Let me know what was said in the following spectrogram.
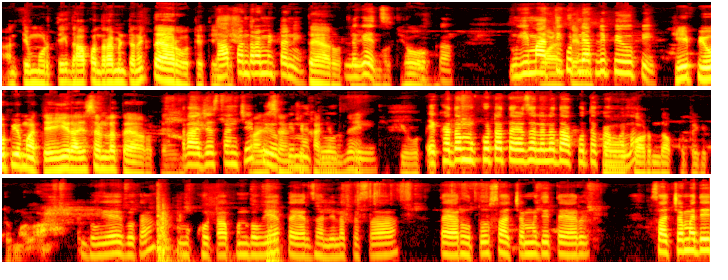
आणि ते मूर्ती दहा पंधरा मिनिटांनी तयार होते दहा ते पंधरा मिनिटांनी? तयार होते लगेच? मूर्ती. हो हो. का मग ही माती वाळते कुठली ना. आपली पीओपी ही पीओपी माती ही राजस्थानला तयार होते. राजस्थानची पीओपी खाणीमध्ये माती POP. एखादा मुखोटा तयार झालेला दाखवता का हो, मला काढून दाखवतो की तुम्हाला. बघूया हे बघा. मुखोटा आपण बघूया. तयार झालेला कसा तयार होतो. साच्यामध्ये तयार साच्यामध्ये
